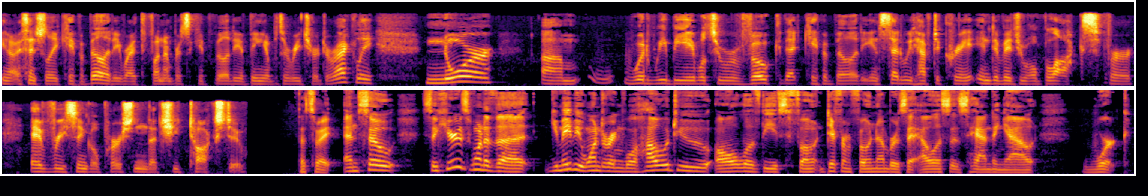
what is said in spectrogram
you know, essentially capability, right? The phone number is the capability of being able to reach her directly, nor um, would we be able to revoke that capability. Instead, we'd have to create individual blocks for every single person that she talks to. That's right. And so so here's one of the you may be wondering, well, how do all of these phone different phone numbers that Alice is handing out work?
